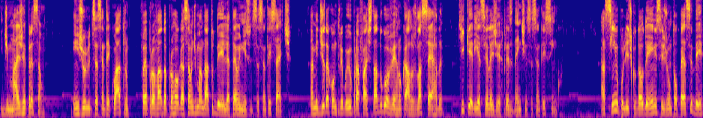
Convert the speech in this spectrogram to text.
e de mais repressão. Em julho de 64, foi aprovada a prorrogação de mandato dele até o início de 67. A medida contribuiu para afastar do governo Carlos Lacerda, que queria se eleger presidente em 65. Assim, o político da UDN se junta ao PSD,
